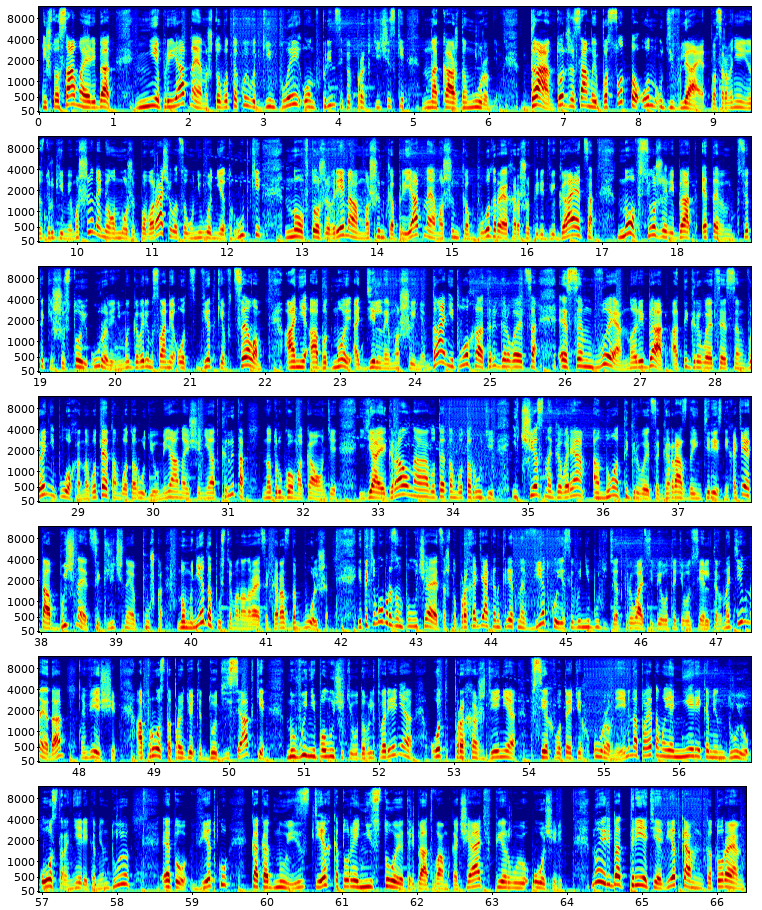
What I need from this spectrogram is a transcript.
И что самое, ребят, неприятное, что вот такой вот геймплей, он в принципе практически на каждом уровне. Да, тот же самый Басотто, он удивляет. По сравнению с другими машинами, он может поворачиваться, у него нет рубки, но в то же время машинка приятная, машинка бодрая, хорошо передвигается. Но все же, ребят, это все-таки шестой уровень. Мы говорим с вами о ветке в целом, а не об одной отдельной машине. Да, неплохо отыгрывается СМВ, но, ребят, отыгрывается СМВ неплохо на вот этом вот орудии орудии. У меня оно еще не открыто на другом аккаунте. Я играл на вот этом вот орудии. И, честно говоря, оно отыгрывается гораздо интереснее. Хотя это обычная цикличная пушка. Но мне, допустим, она нравится гораздо больше. И таким образом получается, что проходя конкретно ветку, если вы не будете открывать себе вот эти вот все альтернативные, да, вещи, а просто пройдете до десятки, ну вы не получите удовлетворения от прохождения всех вот этих уровней. Именно поэтому я не рекомендую, остро не рекомендую эту ветку как одну из тех, которые не стоит, ребят, вам качать в первую очередь. Ну и, ребят, третья ветка, которая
